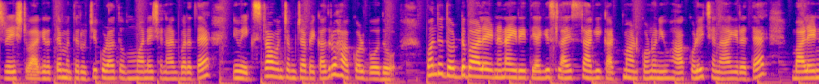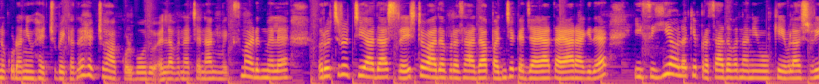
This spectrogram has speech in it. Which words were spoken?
ಶ್ರೇಷ್ಠವಾಗಿರುತ್ತೆ ಮತ್ತು ರುಚಿ ಕೂಡ ತುಂಬಾ ಚೆನ್ನಾಗಿ ಬರುತ್ತೆ. ನೀವು ಎಕ್ಸ್ಟ್ರಾ ಒಂದು ಚಮಚ ಬೇಕಾದರೂ ಹಾಕ್ಕೊಳ್ಬೋದು ಒಂದು ದೊಡ್ಡ ಬಾಳೆಹಣ್ಣನ್ನ ಈ ರೀತಿಯಾಗಿ ಸ್ಲೈಸ್ ಆಗಿ ಕಟ್ ಮಾಡಿಕೊಂಡು ನೀವು ಹಾಕ್ಕೊಳ್ಳಿ ಚೆನ್ನಾಗಿರುತ್ತೆ. ಬಾಳೆಹಣ್ಣು ಕೂಡ ನೀವು ಹೆಚ್ಚು ಬೇಕಾದರೆ ಹೆಚ್ಚು ಹಾಕ್ಕೊಳ್ಬೋದು ಎಲ್ಲವನ್ನ ಚೆನ್ನಾಗಿ ಮಿಕ್ಸ್ ಮಾಡಿದ್ಮೇಲೆ ರುಚಿ ರುಚಿಯಾದ, ಶ್ರೇಷ್ಠವಾದ ಪ್ರಸಾದ ಪಂಚಕಜಯ ತಯಾರಾಗಿದೆ. ಈ ಸಿಹಿ ಅವಲಕ್ಕಿ ಪ್ರಸಾದವನ್ನು ನೀವು ಕೇವಲ ಶ್ರೀ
